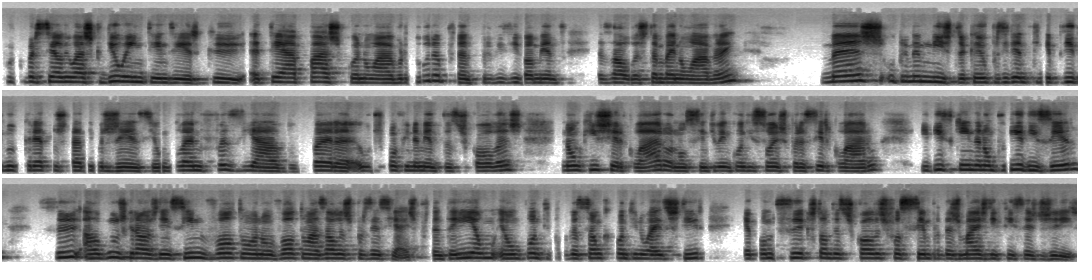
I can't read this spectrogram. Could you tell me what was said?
porque Marcelo eu acho que deu a entender que até à Páscoa não há abertura, portanto, previsivelmente as aulas também não abrem, mas o Primeiro-Ministro, a quem o Presidente tinha pedido no decreto do estado de emergência um plano faseado para o desconfinamento das escolas, não quis ser claro ou não se sentiu em condições para ser claro e disse que ainda não podia dizer se alguns graus de ensino voltam ou não voltam às aulas presenciais. Portanto, aí é um, é um ponto de interrogação que continua a existir. É como se a questão das escolas fosse sempre das mais difíceis de gerir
